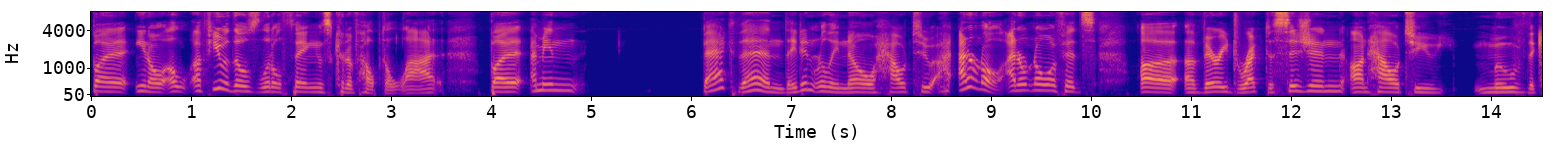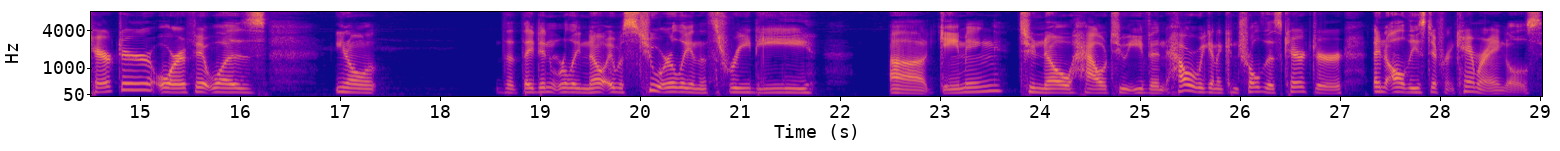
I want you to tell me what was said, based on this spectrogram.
But you know a, a few of those little things could have helped a lot. But i mean back then they didn't really know how to i, I don't know. I don't know if it's a, a very direct decision on how to move the character or if it was you know that they didn't really know it was too early in the 3d uh gaming to know how to even how are we going to control this character in all these different camera angles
